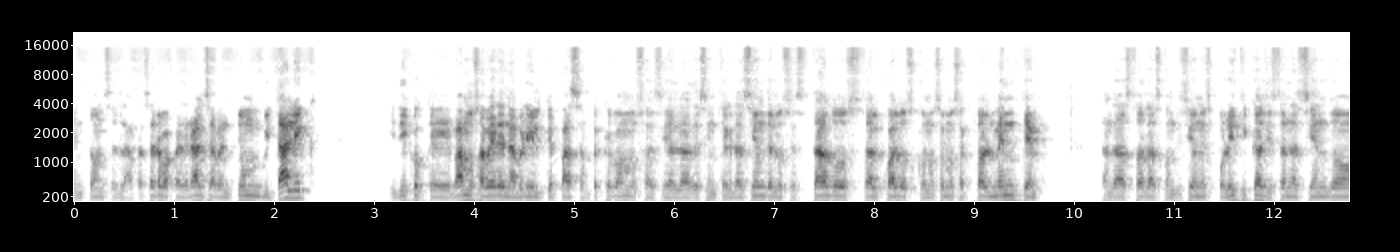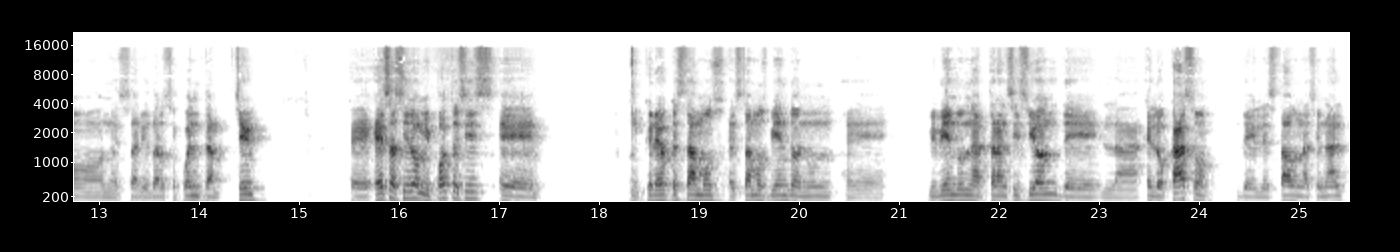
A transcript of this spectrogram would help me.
Entonces la Reserva Federal se aventó un Vitalik y dijo que vamos a ver en abril qué pasa. Creo que vamos hacia la desintegración de los estados tal cual los conocemos actualmente. Están dadas todas las condiciones políticas y están haciendo necesario darse cuenta. Sí, eh, esa ha sido mi hipótesis eh, y creo que estamos, estamos viendo en un, eh, viviendo una transición del el ocaso del Estado Nacional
